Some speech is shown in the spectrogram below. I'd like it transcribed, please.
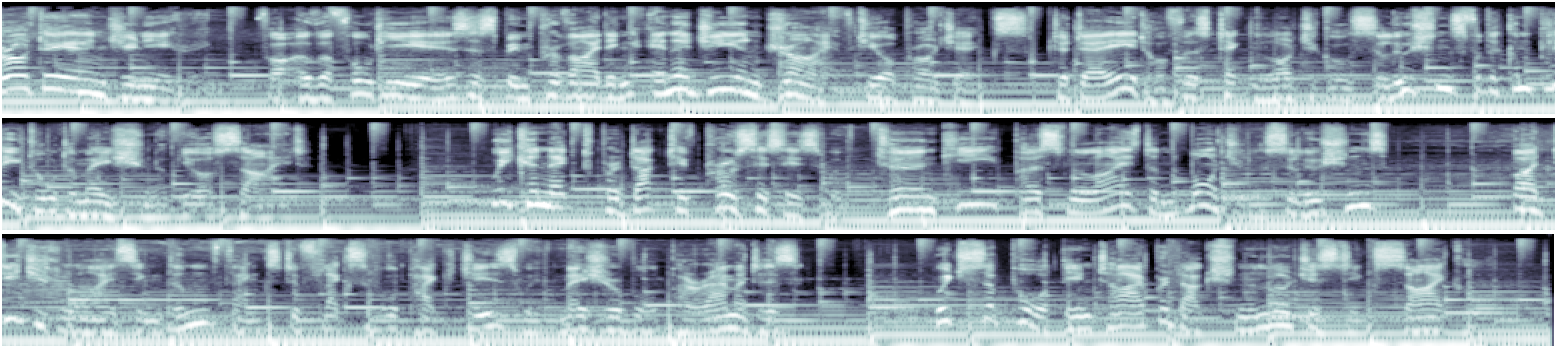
Proteo Engineering, for over 40 years, has been providing energy and drive to your projects. Today, it offers technological solutions for the complete automation of your site. We connect productive processes with turnkey, personalized and modular solutions by digitalizing them thanks to flexible packages with measurable parameters, which support the entire production and logistics cycle.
